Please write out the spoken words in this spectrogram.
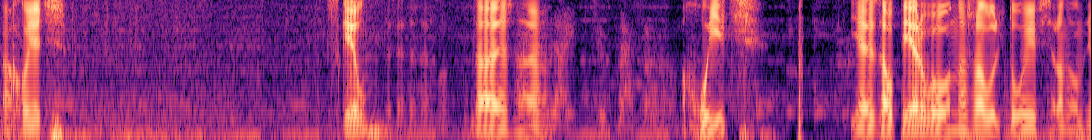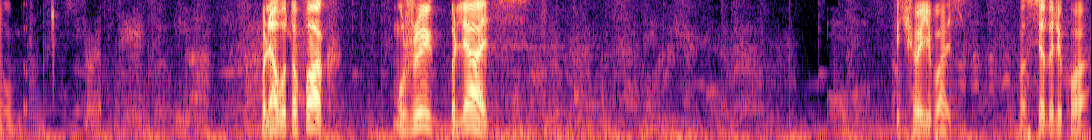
Охуеть. Скилл. Вот. Да, я знаю. Охуеть. Я взял первую, он нажал ульту и все равно он не умер. Бля, what the fuck? Мужик, блядь. Ты чё, ебать? У нас все далеко.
